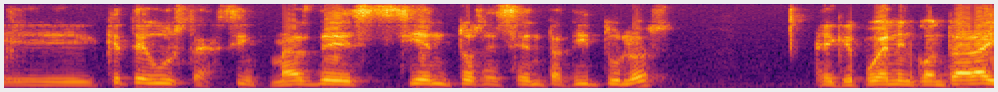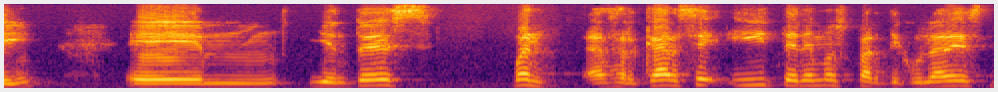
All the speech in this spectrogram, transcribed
eh, ¿qué te gusta? Sí, más de 160 títulos eh, que pueden encontrar ahí. Em, y entonces, bueno, acercarse y tenemos particulares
